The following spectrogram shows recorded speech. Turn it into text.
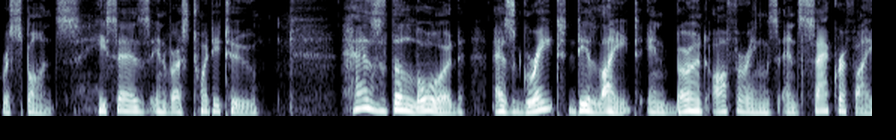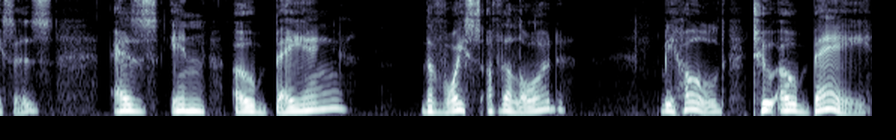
response. He says in verse 22 Has the Lord as great delight in burnt offerings and sacrifices as in obeying the voice of the Lord? Behold, to obey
